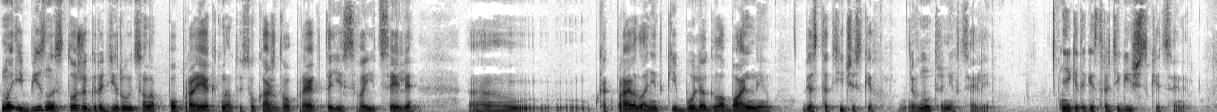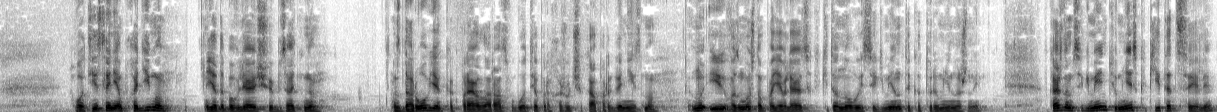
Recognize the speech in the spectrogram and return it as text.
Но и бизнес тоже градируется на, по проектно, то есть у каждого проекта есть свои цели. Э, как правило, они такие более глобальные, без тактических внутренних целей. Некие такие стратегические цели. Вот, если необходимо, я добавляю еще обязательно здоровье. Как правило, раз в год я прохожу чекап организма. Ну и, возможно, появляются какие-то новые сегменты, которые мне нужны. В каждом сегменте у меня есть какие-то цели.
